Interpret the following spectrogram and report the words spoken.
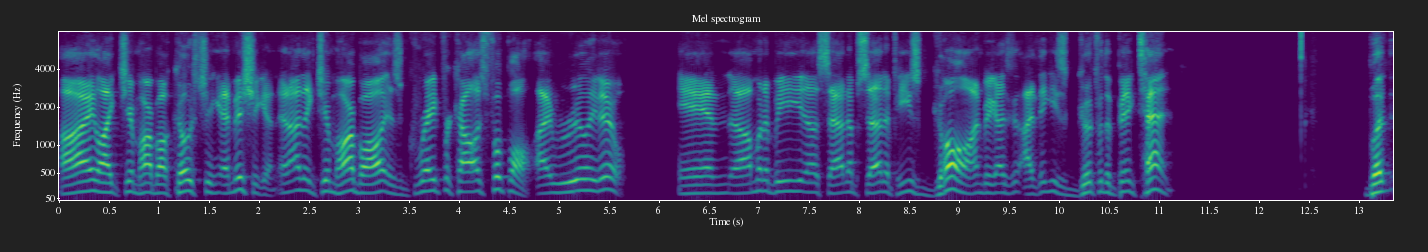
I like Jim Harbaugh coaching at Michigan, and I think Jim Harbaugh is great for college football. I really do. And uh, I'm going to be uh, sad, upset if he's gone because I think he's good for the Big Ten. But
